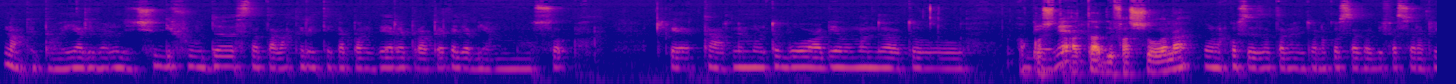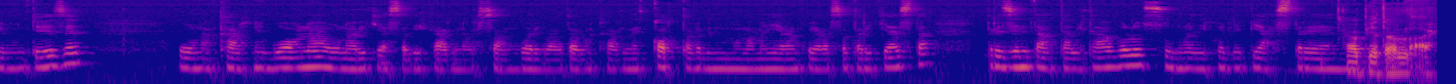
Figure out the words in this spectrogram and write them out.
No, che poi a livello di, di food è stata la critica poi vera e propria che gli abbiamo mosso. Perché carne molto buona, abbiamo mangiato Bene. costata di fassona, una costa esattamente una costata di fassona piemontese, una carne buona, una richiesta di carne al sangue arrivata, una carne cotta una maniera in cui era stata richiesta, presentata al tavolo su una di quelle piastre la pietra all'aria.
